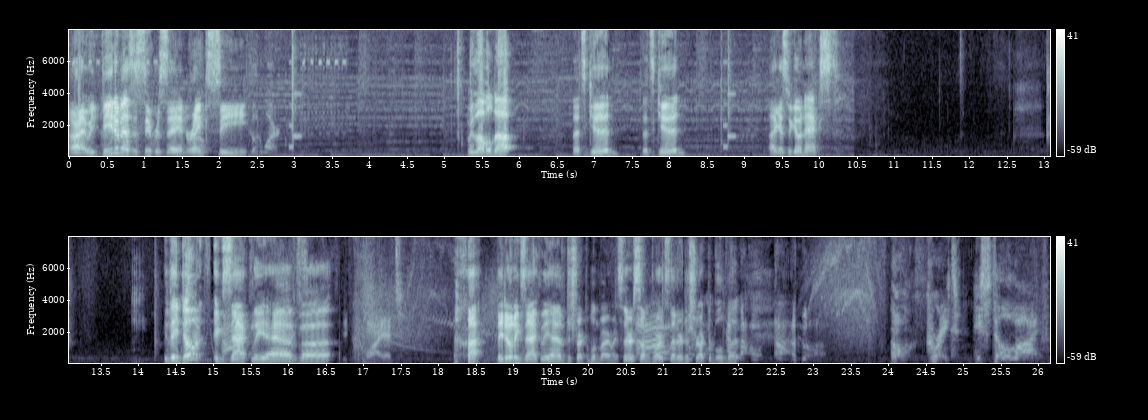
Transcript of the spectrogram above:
Alright, we beat him as a Super Saiyan, rank C. Good work. We leveled up. That's good. That's good. I guess we go next. They don't exactly have, uh... Be quiet. Ha! They don't exactly have destructible environments. There are some parts that are destructible, but... Oh, great. He's still alive.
